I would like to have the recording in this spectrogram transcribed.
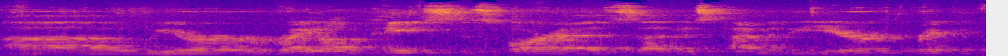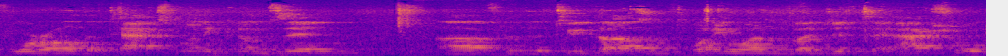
Uh, We are right on pace as far as uh, this time of the year, right before all the tax money comes in uh, for the 2021 budget to actual.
